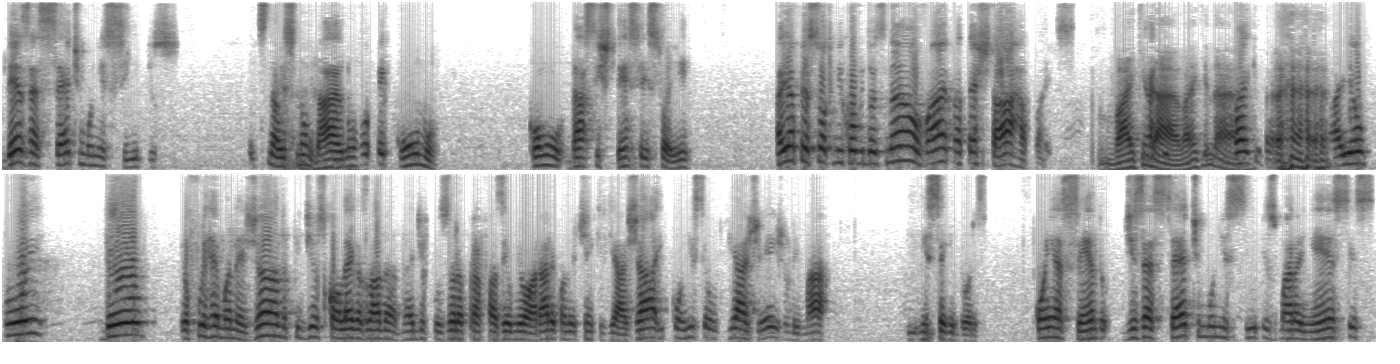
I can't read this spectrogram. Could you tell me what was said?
17 municípios. Eu disse, não, isso não dá, eu não vou ter como, como dar assistência a isso aí. Aí a pessoa que me convidou disse, não, vai para testar, rapaz. Vai que dá, vai que dá. Vai que dá. Aí eu fui, deu, eu fui remanejando, pedi os colegas lá da, da difusora para fazer o meu horário quando eu tinha que viajar, e com isso eu viajei, Julimar, e, e seguidores, conhecendo 17 municípios maranhenses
